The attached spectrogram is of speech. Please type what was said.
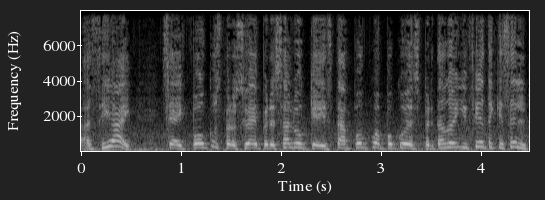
así hay. Sí hay pocos, pero sí hay, pero es algo que está poco a poco despertando. Y fíjate que es el,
